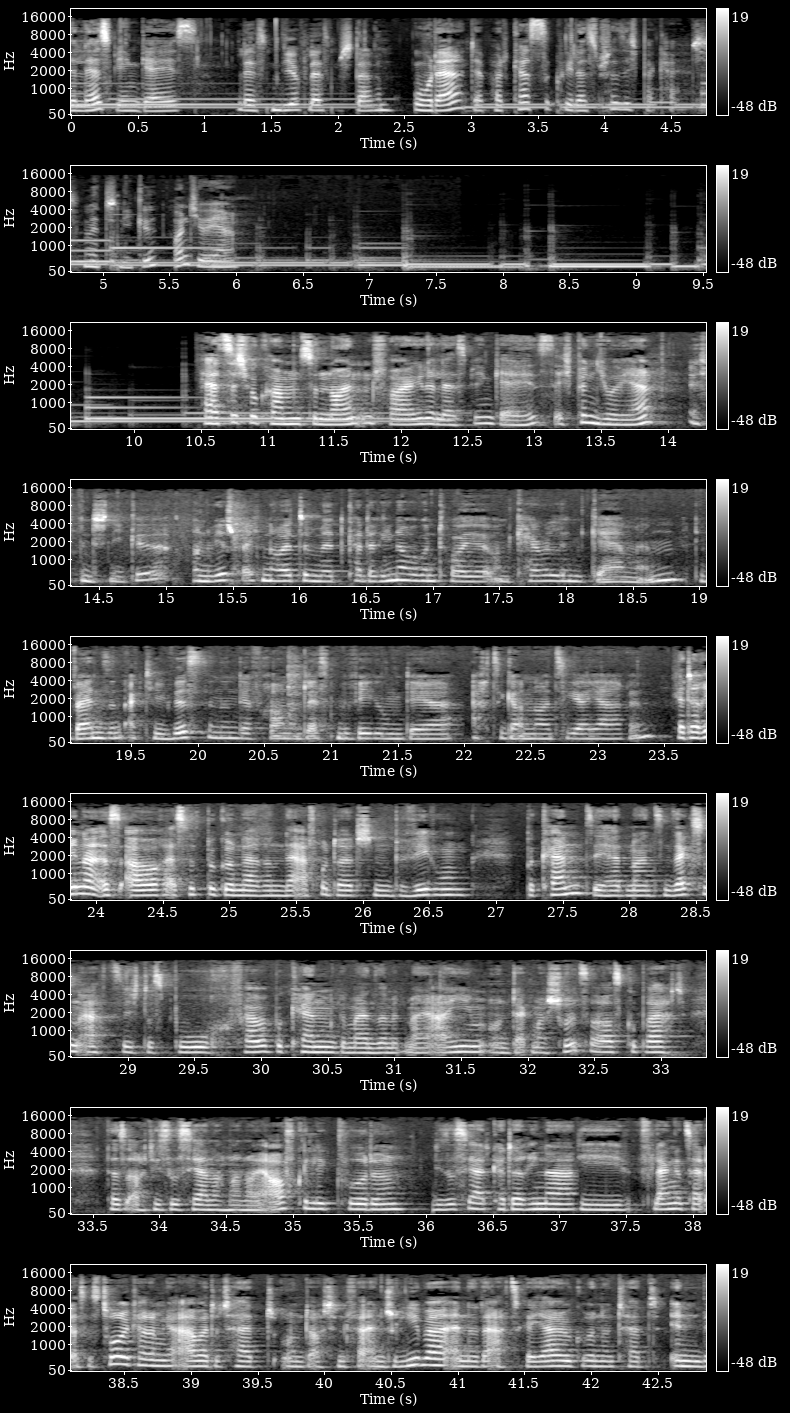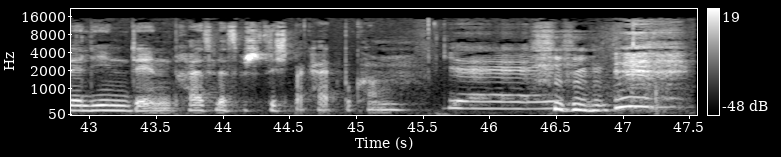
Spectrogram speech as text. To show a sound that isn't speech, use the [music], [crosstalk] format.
The Lesbian Gays. Lesben, die auf Lesben starren. Oder der Podcast zu queer-lesbischer Sichtbarkeit. Mit Schnieke. Und Julia. Herzlich willkommen zur neunten Folge der Lesbian Gays. Ich bin Julia. Ich bin Schnieke und wir sprechen heute mit Katharina Oguntoye und Carolyn Gammon. Die beiden sind Aktivistinnen der Frauen- und Lesbenbewegung der 80er und 90er Jahre. Katharina ist auch als Mitbegründerin der afrodeutschen Bewegung bekannt. Sie hat 1986 das Buch Farbe bekennen gemeinsam mit Maya Ayim und Dagmar Schulz herausgebracht, das auch dieses Jahr nochmal neu aufgelegt wurde. Dieses Jahr hat Katharina, die lange Zeit als Historikerin gearbeitet hat und auch den Verein Juliba Ende der 80er Jahre gegründet hat, in Berlin den Preis Lesbische Sichtbarkeit bekommen. Yay! [laughs]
